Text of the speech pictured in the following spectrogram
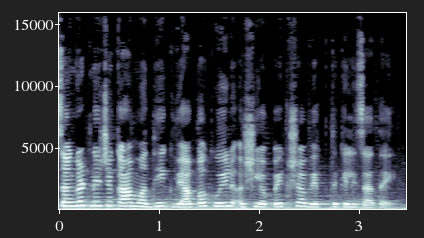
संघटनेचे काम अधिक व्यापक होईल अशी अपेक्षा व्यक्त केली जात आहे.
